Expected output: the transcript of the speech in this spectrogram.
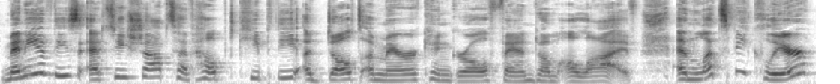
Many of these Etsy shops have helped keep the adult American Girl fandom alive. And let's be clear,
